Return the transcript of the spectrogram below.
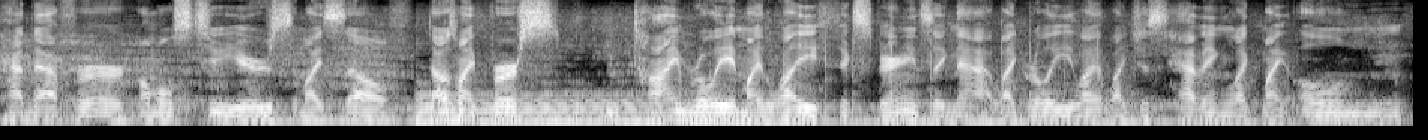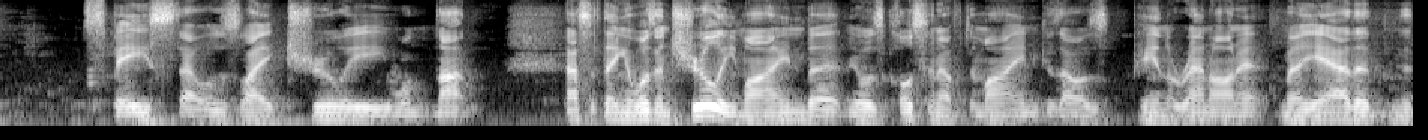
had that for almost two years to myself. That was my first time really in my life experiencing that. Like really like like just having like my own space that was like truly well not that's the thing it wasn't truly mine but it was close enough to mine because i was paying the rent on it but yeah the, the,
